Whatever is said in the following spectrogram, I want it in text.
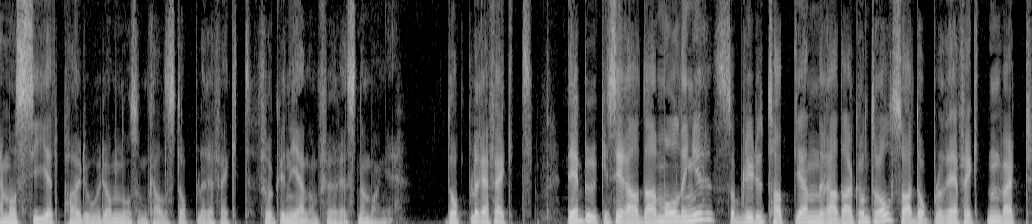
Jeg må si et par ord om noe som kalles dopplereffekt, for å kunne gjennomføre resonnementet. Dopplereffekt. Det brukes i radarmålinger. Så blir du tatt i en radarkontroll, så har dopplereffekten vært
